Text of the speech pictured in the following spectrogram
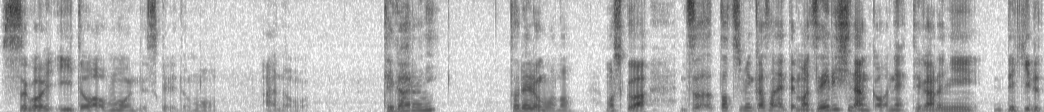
すごいいいとは思うんですけれども、あの、手軽に取れるもの、もしくはずっと積み重ねて、まあ、税理士なんかはね、手軽にできるっ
